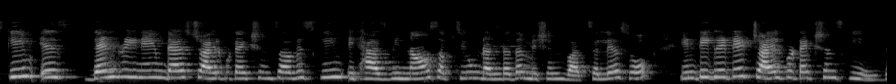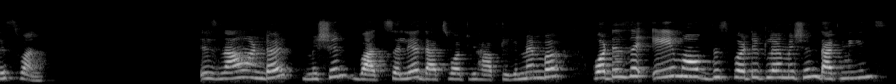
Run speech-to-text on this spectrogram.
Scheme is then renamed as Child Protection Service Scheme. It has been now subsumed under the Mission Vatsalya. So, integrated child protection scheme this one is now under mission vatsalya. That's what you have to remember. What is the aim of this particular mission? That means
